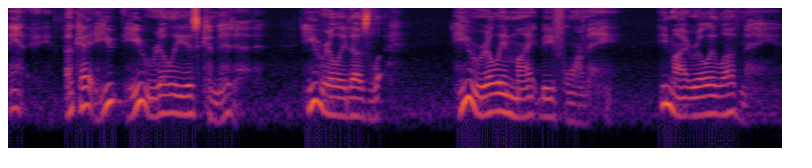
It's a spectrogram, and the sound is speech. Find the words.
man, okay, he, he really is committed. He really does, he really might be for me. He might really love me.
